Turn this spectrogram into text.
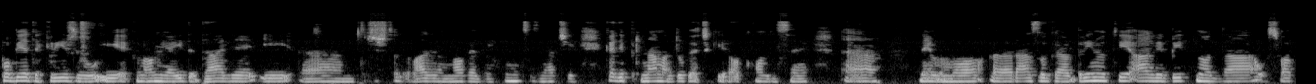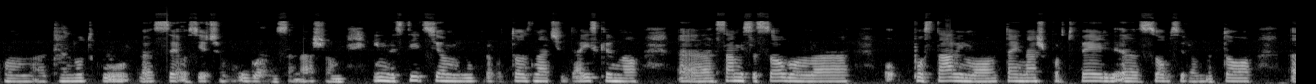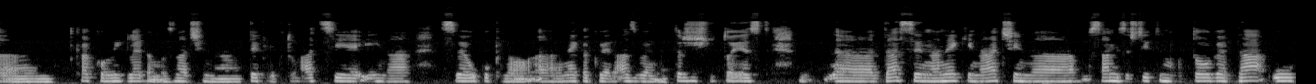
pobjede krizu i ekonomija ide dalje i um, tržište dolazi na nove vrhunce. Znači, kad je pred nama dugački rok, onda se uh, nemamo razloga brinuti, ali je bitno da u svakom trenutku se osjećamo ugodno sa našom investicijom i upravo to znači da iskreno sami sa sobom postavimo taj naš portfelj s obzirom na to kako mi gledamo znači na te fluktuacije i na sve ukupno nekakve razvoje na tržištu, to jest da se na neki način sami zaštitimo od toga da u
